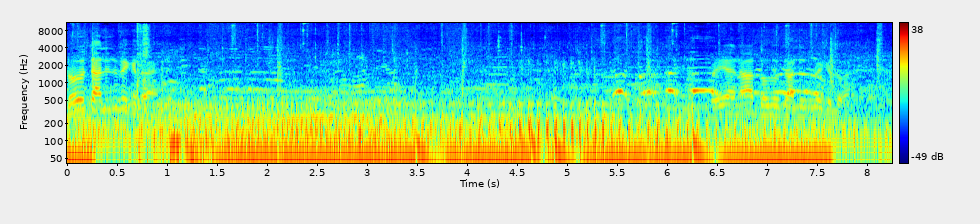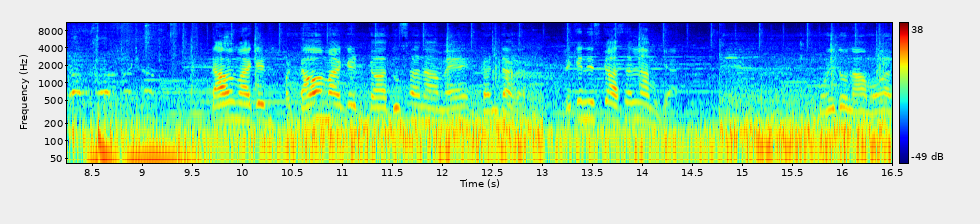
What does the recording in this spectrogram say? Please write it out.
दो सौ चालीस रुपये किलो है। भैया, ना, दो सौ चालीस रुपये किलो है। टावर मार्केट और टावर मार्केट का दूसरा नाम है घंटाघर। लेकिन इसका असल नाम क्या है? कोई तो नाम होगा।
